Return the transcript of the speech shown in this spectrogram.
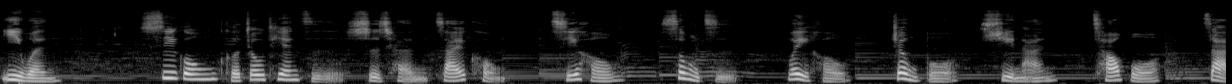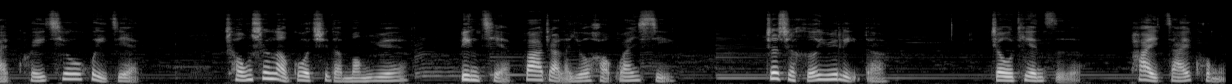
译文：西宫和周天子使臣宰孔、齐侯。宋子、魏侯、郑伯、许南、曹伯在葵丘会见，重申了过去的盟约，并且发展了友好关系，这是合于礼的。周天子派宰孔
